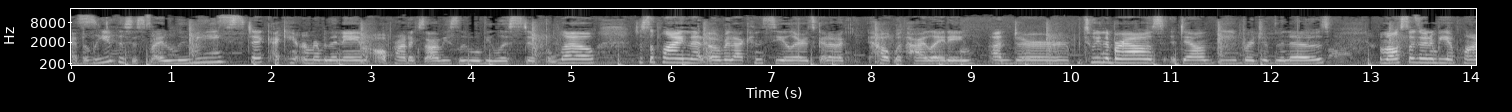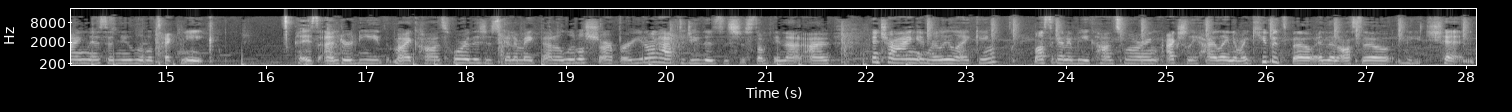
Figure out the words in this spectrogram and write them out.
I believe this is my Lumi stick. I can't remember the name. All products obviously will be listed below. Just applying that over that concealer. It's to help with highlighting under, between the brows, down the bridge of the nose. I'm also to be applying this, a new little technique is underneath my contour. This is going to make that a little sharper. You don't have to do this. It's just something that I've been trying and really liking. I'm also going to be contouring, actually highlighting my cupid's bow and then also the chin.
